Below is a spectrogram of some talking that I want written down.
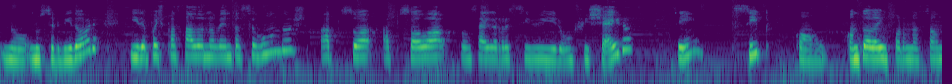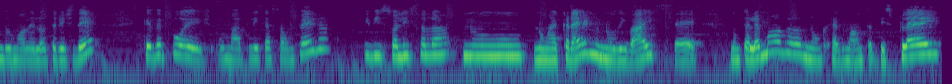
no, no, servidor e depois, passado 90 segundos, a pessoa, a pessoa consegue receber um ficheiro, sim? zip, com, com toda a informação do modelo 3D, que depois uma aplicação pega e visualiza-la num ecrã, no device, é, num telemóvel, num head-mounted display.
